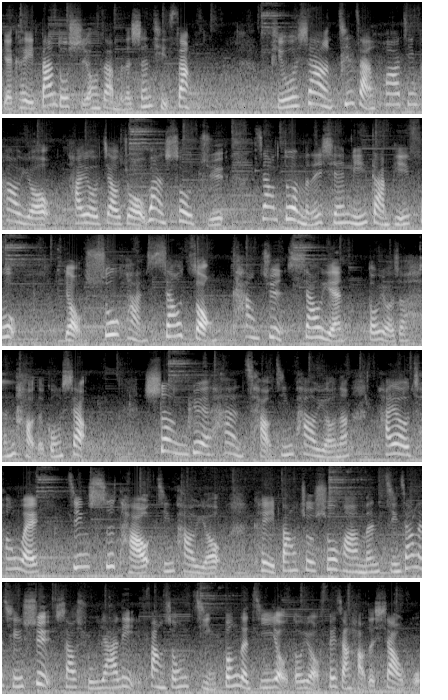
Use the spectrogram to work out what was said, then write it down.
也可以单独使用在我们的身体上。比如像金盏花浸泡油，它又叫做万寿菊，这样对我们的一些敏感皮肤有舒缓、消肿、抗菌、消炎，都有着很好的功效。圣约翰草浸泡油呢，它又称为金丝桃浸泡油，可以帮助舒缓我们紧张的情绪、消除压力、放松紧绷的肌肉，都有非常好的效果。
